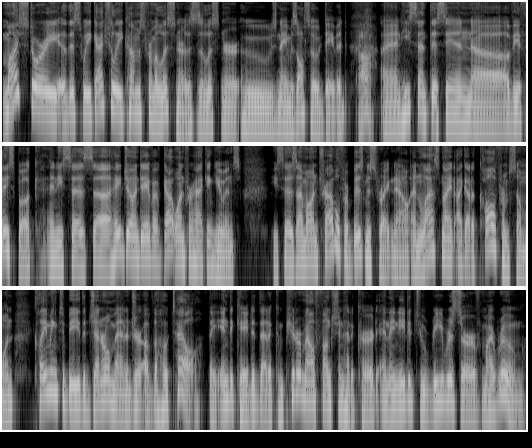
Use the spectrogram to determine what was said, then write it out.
My story this week actually comes from a listener. This is a listener whose name is also David. Ah. And he sent this in uh, via Facebook. And he says, uh, Hey, Joe and Dave, I've got one for hacking humans. He says, I'm on travel for business right now. And last night I got a call from someone claiming to be the general manager of the hotel. They indicated that a computer malfunction had occurred and they needed to re reserve my room.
